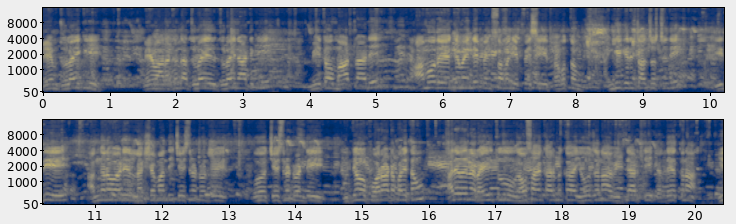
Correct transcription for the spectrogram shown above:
మేము జూలైకి మేము ఆ రకంగా జూలై జూలై నాటికి మీతో మాట్లాడి ఆమోదయోగ్యమైందే పెంచుతామని చెప్పేసి ప్రభుత్వం అంగీకరించాల్సి వచ్చింది ఇది అంగన్వాడీ లక్ష మంది చేసినటువంటి చేసినటువంటి ఉద్యమ పోరాట ఫలితం. అదేవిధంగా రైతు వ్యవసాయ కార్మిక యువజన విద్యార్థి పెద్ద ఎత్తున ఈ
